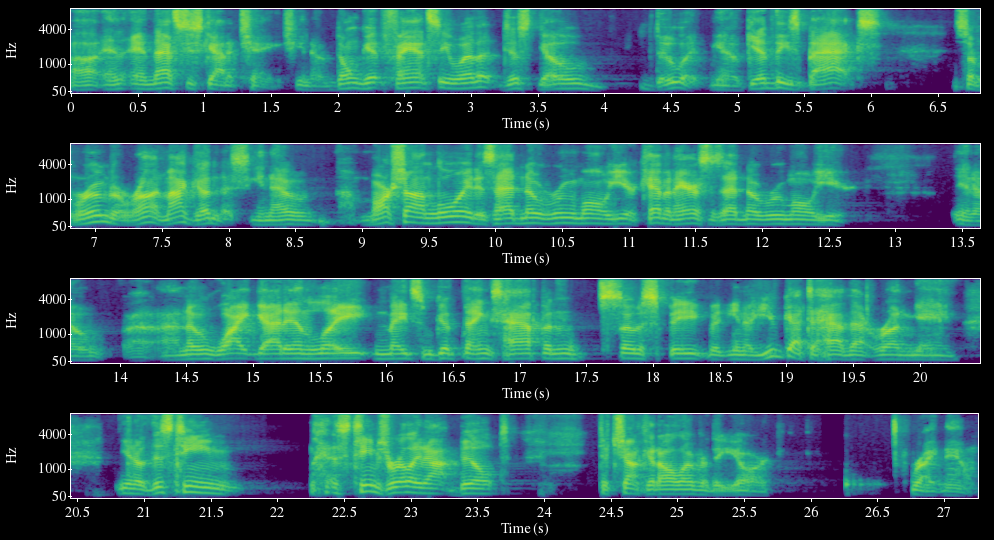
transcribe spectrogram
Uh, and, and that's just got to change. You know, don't get fancy with it. Just go do it. You know, give these backs some room to run. My goodness, you know, Marshawn Lloyd has had no room all year. Kevin Harris has had no room all year. You know, uh, I know White got in late and made some good things happen, so to speak. But you know, you've got to have that run game. You know, this team, this team's really not built to chunk it all over the yard right now.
